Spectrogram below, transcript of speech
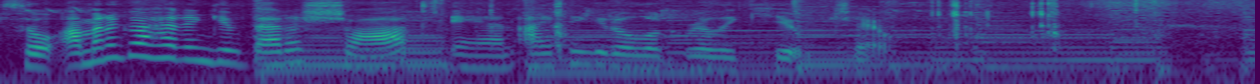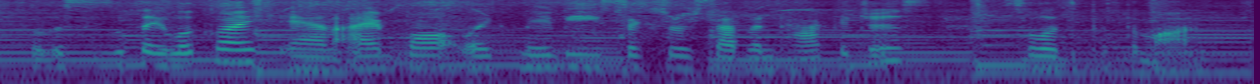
So I'm gonna go ahead and give that a shot and I think it'll look really cute too. So this is what they look like and I bought like maybe six or seven packages. So let's put them on.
